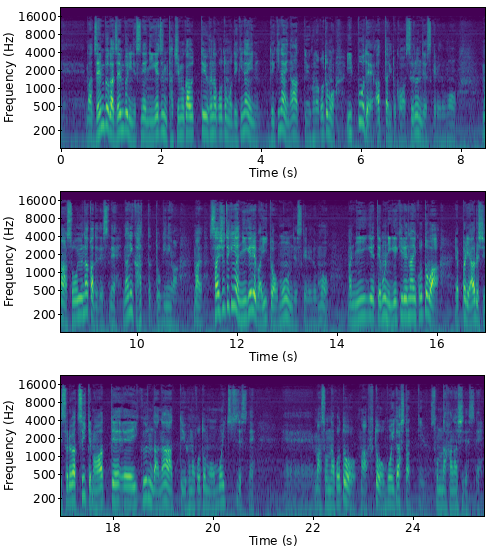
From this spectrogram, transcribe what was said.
えー、まあ、全部が全部にですね逃げずに立ち向かうっていうふうなこともできないできないなっていうふうなことも一方であったりとかはするんですけれども、まあ、そういう中でですね何かあった時には、まあ、最終的には逃げればいいとは思うんですけれども、まあ、逃げても逃げきれないことはやっぱりあるしそれはついて回っていくんだなっていうふうなことも思いつつですね、えー、まあ、そんなことを、まあ、ふと思い出したっていうそんな話ですね。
